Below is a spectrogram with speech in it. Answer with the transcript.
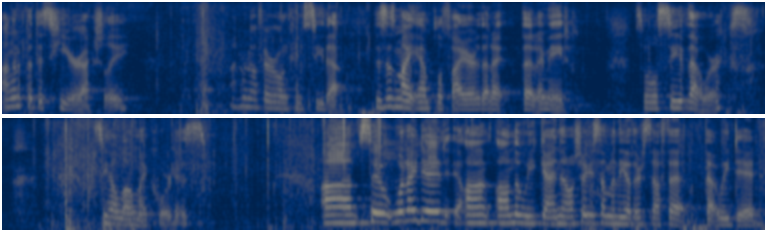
I'm going to put this here actually. I don't know if everyone can see that. This is my amplifier that I, that I made. So we'll see if that works. see how long my cord is. Um, so what I did on, on, the weekend, and I'll show you some of the other stuff that, that we did,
